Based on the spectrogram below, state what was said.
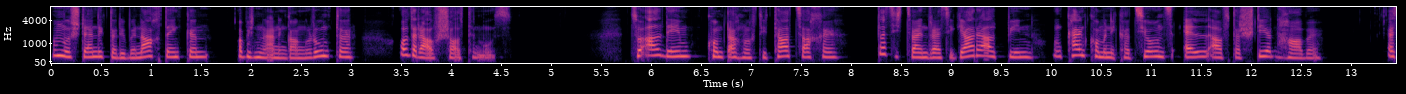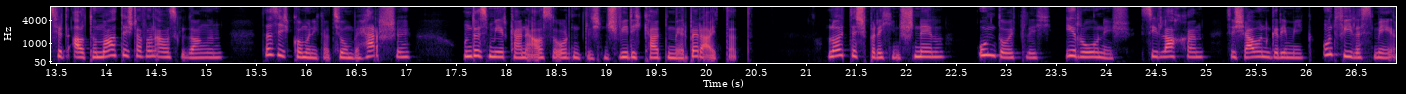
und muss ständig darüber nachdenken, ob ich nun einen Gang runter oder ausschalten muss. Zu all dem kommt auch noch die Tatsache, dass ich 32 Jahre alt bin und kein Kommunikations-L auf der Stirn habe. Es wird automatisch davon ausgegangen, dass ich Kommunikation beherrsche und es mir keine außerordentlichen Schwierigkeiten mehr bereitet. Leute sprechen schnell, undeutlich, ironisch, sie lachen, sie schauen grimmig und vieles mehr.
